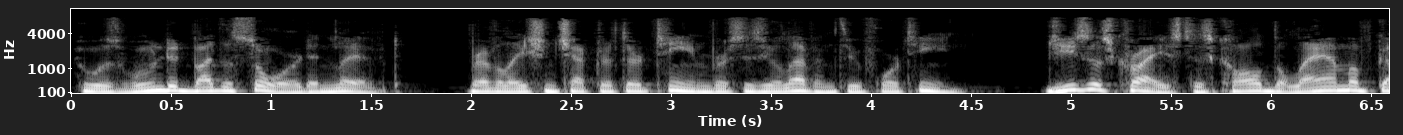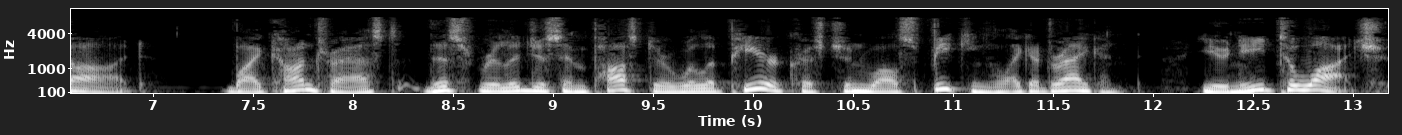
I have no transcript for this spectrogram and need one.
who was wounded by the sword and lived. Revelation chapter 13 verses 11 through 14. Jesus Christ is called the Lamb of God. By contrast, this religious impostor will appear Christian while speaking like a dragon. You need to watch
